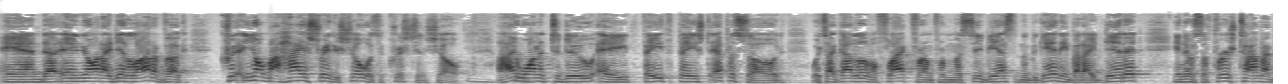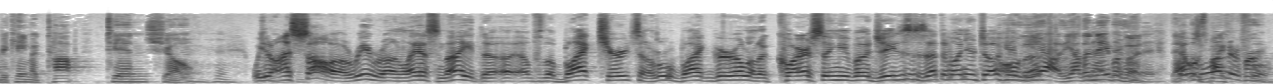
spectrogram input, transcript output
and uh, and you know what? I did a lot of. Uh, you know, my highest rated show was a Christian show. I wanted to do a faith based episode, which I got a little flack from from uh, CBS in the beginning, but I did it, and it was the first time I became a top 10 show. Well, you know, I saw a rerun last night uh, of the black church and a little black girl and a choir singing about Jesus. Is that the one you're talking Oh about? yeah, yeah, the That neighborhood. neighborhood. That It was my wonderful. first.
